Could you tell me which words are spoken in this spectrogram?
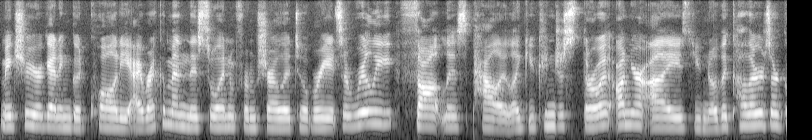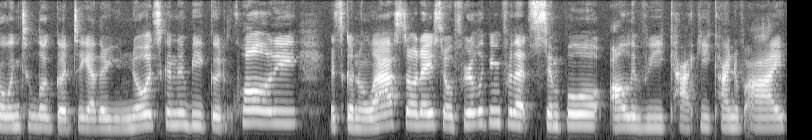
make sure you're getting good quality. I recommend this one from Charlotte Tilbury. It's a really thoughtless palette. Like you can just throw it on your eyes. You know the colors are going to look good together. You know it's going to be good quality. It's going to last all day. So if you're looking for that simple olivey khaki kind of eye,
